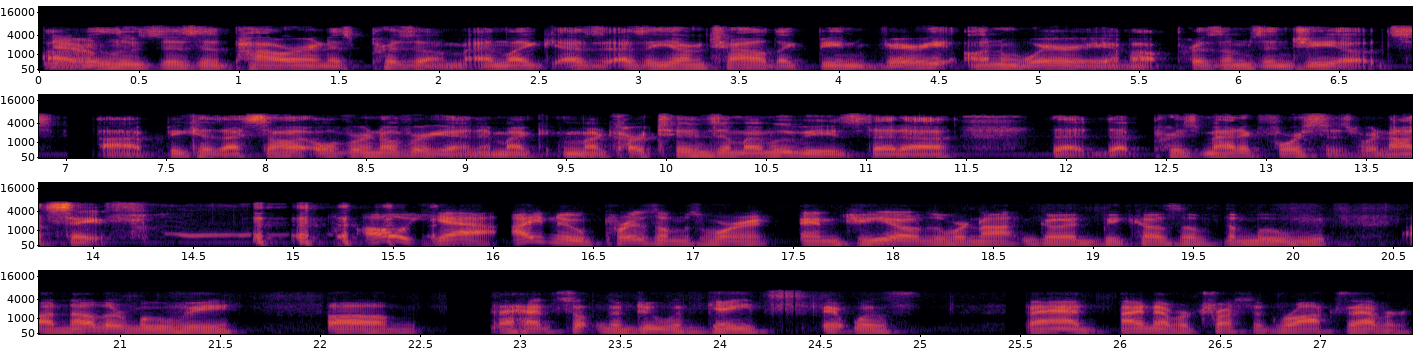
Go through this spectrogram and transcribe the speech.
Uh, Yeah. he loses his power in his prism, and like as as a young child, like being very unwary about prisms and geodes, uh, because I saw it over and over again in my in my cartoons and my movies that uh that that prismatic forces were not safe. Oh yeah, I knew prisms weren't and geodes were not good because of the movie, another movie um, that had something to do with gates. It was bad. I never trusted rocks ever,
